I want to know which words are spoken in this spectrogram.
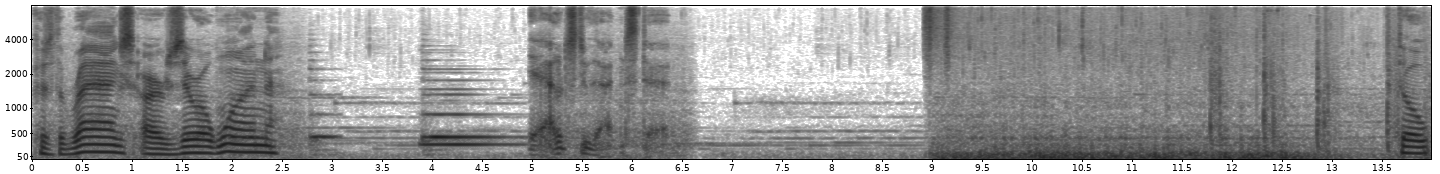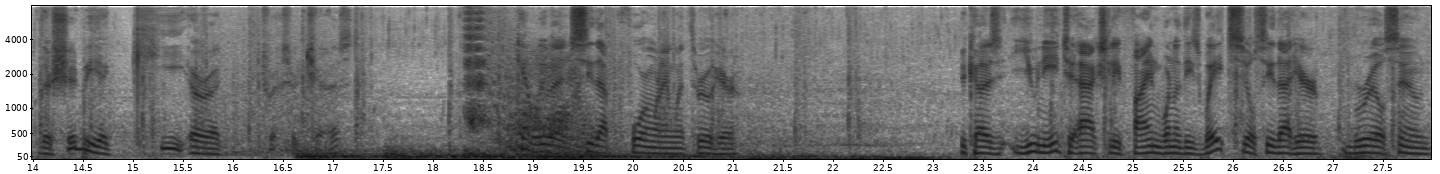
Because the rags are zero one. Let's do that instead. So there should be a key or a treasure chest. I can't believe I didn't see that before when I went through here. Because you need to actually find one of these weights. You'll see that here real soon.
